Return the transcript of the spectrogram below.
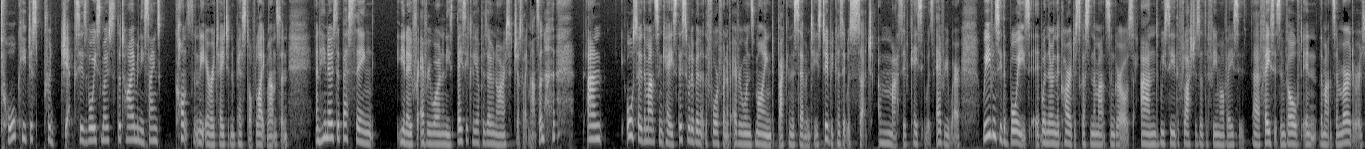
talk, he just projects his voice most of the time, and he sounds constantly irritated and pissed off like Manson. And he knows the best thing, you know, for everyone, and he's basically up his own arse, just like Manson. and also the Manson case, this would have been at the forefront of everyone's mind back in the 70s too, because it was such a massive case. It was everywhere. We even see the boys eh, when they're in the car discussing the Manson girls, and we see the flashes of the female faces, uh, faces involved in the Manson murders.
